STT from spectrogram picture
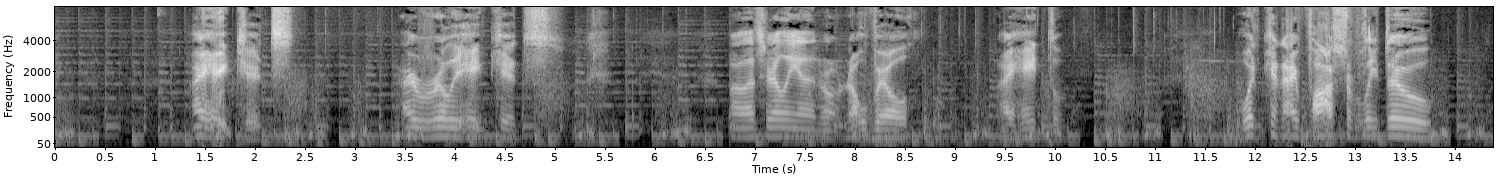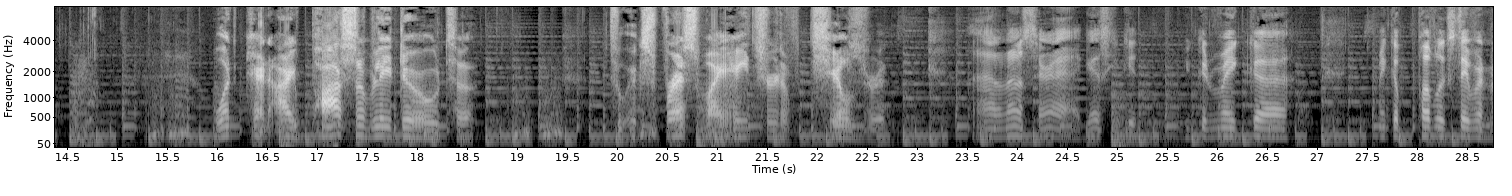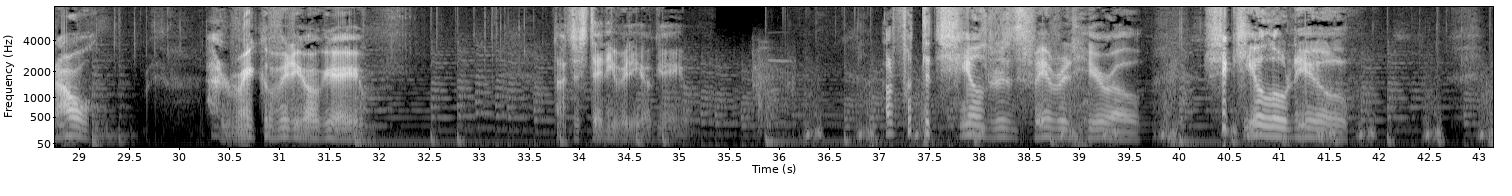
I hate kids. I really hate kids. Well, that's really a No, no, I hate them. What can I possibly do? What can I possibly do to to express my hatred of children? I don't know, sir. I guess you could you could make uh make a public statement. No. I'd make a video game. Not just any video game. I'll put the children's favorite hero, Shaquille O'Neal,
